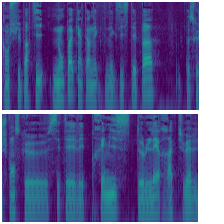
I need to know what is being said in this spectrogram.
Quand je suis parti, non pas qu'Internet n'existait pas, parce que je pense que c'était les prémices de l'ère actuelle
